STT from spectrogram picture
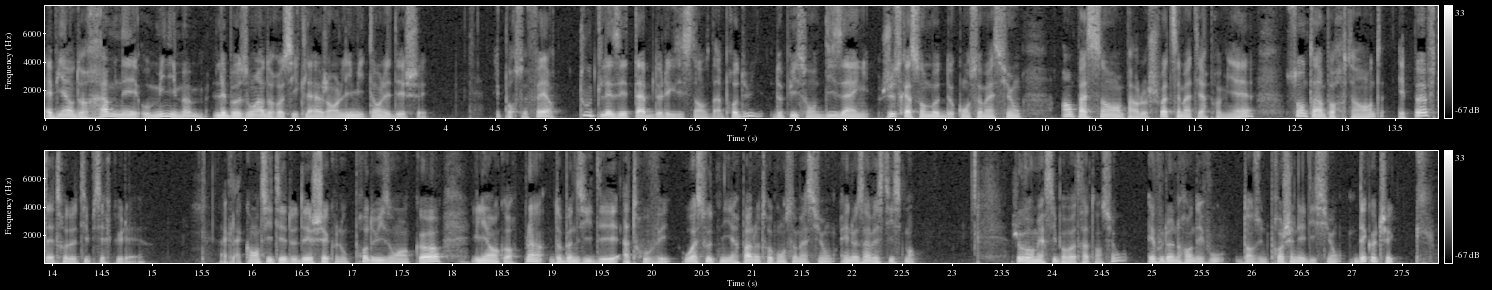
est bien de ramener au minimum les besoins de recyclage en limitant les déchets. Et pour ce faire, toutes les étapes de l'existence d'un produit, depuis son design jusqu'à son mode de consommation en passant par le choix de ses matières premières, sont importantes et peuvent être de type circulaire. Avec la quantité de déchets que nous produisons encore, il y a encore plein de bonnes idées à trouver ou à soutenir par notre consommation et nos investissements. Je vous remercie pour votre attention et vous donne rendez-vous dans une prochaine édition d'EcoCheck.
